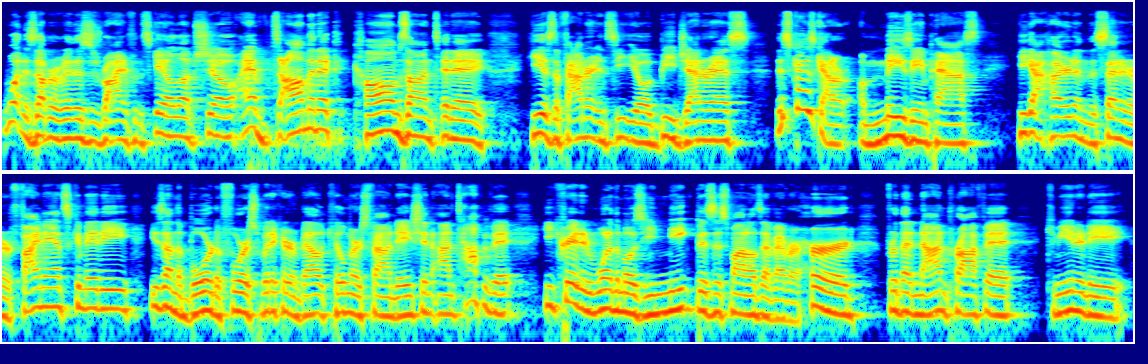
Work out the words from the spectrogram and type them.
What is up, everybody? This is Ryan from the Scale Up Show. I have Dominic Kalms on today. He is the founder and CEO of B Generous. This guy's got an amazing past. He got hired in the Senator Finance Committee. He's on the board of Forest Whitaker and Val Kilmer's Foundation. On top of it, he created one of the most unique business models I've ever heard for the nonprofit community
